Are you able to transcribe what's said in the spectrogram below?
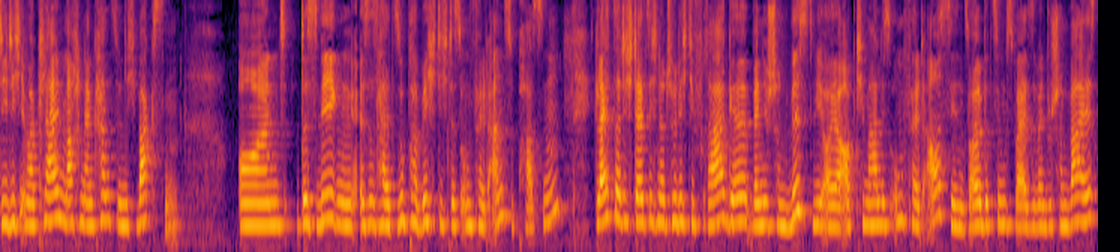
die dich immer klein machen, dann kannst du nicht wachsen. Und deswegen ist es halt super wichtig, das Umfeld anzupassen. Gleichzeitig stellt sich natürlich die Frage, wenn ihr schon wisst, wie euer optimales Umfeld aussehen soll, beziehungsweise wenn du schon weißt,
